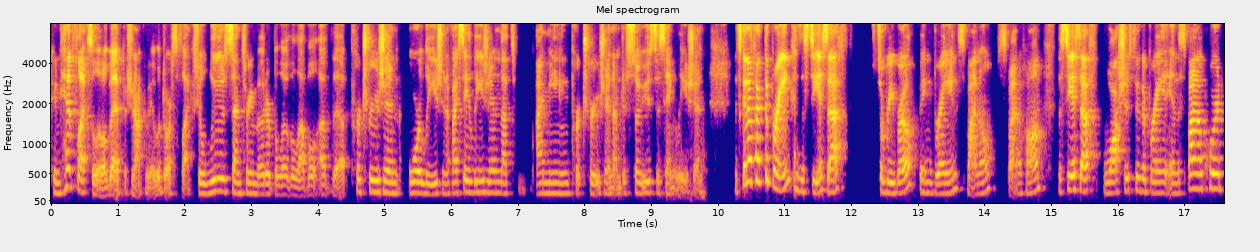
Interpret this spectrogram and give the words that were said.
You can hip flex a little bit, but you're not going to be able to dorsiflex. You'll lose sensory motor below the level of the protrusion or lesion. If I say lesion, that's I mean protrusion. I'm just so used to saying lesion. It's going to affect the brain because the CSF cerebro being brain, spinal, spinal column. The CSF washes through the brain and the spinal cord.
